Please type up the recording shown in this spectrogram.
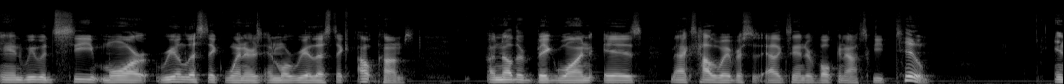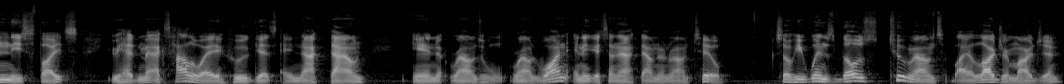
and we would see more realistic winners and more realistic outcomes. Another big one is Max Holloway versus Alexander Volkanovski 2. In these fights, you had Max Holloway who gets a knockdown in rounds round 1 and he gets a knockdown in round 2. So he wins those two rounds by a larger margin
